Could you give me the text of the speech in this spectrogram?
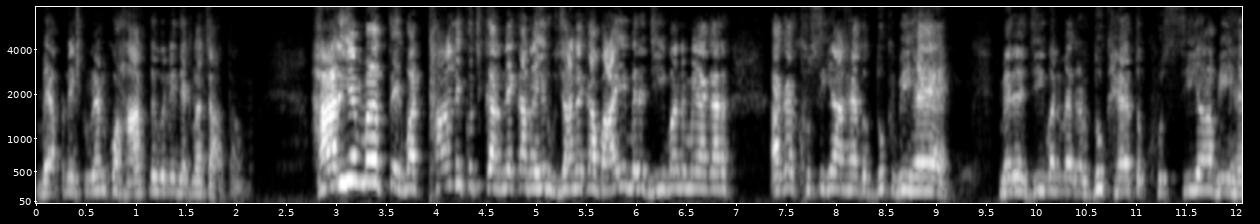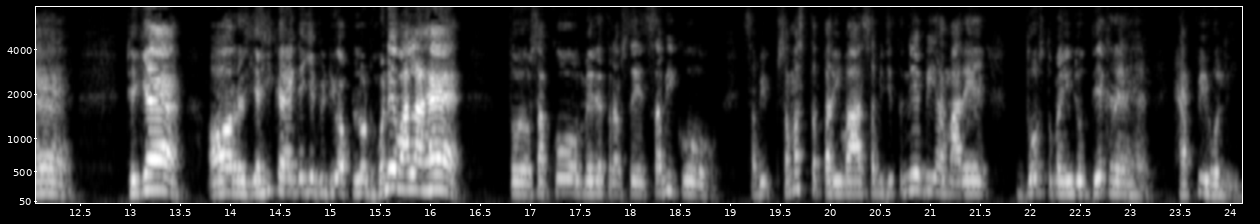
मैं अपने स्टूडेंट को हारते हुए नहीं देखना चाहता हूँ। हारिए मत! एक बार ठान ले कुछ करने का नहीं, रुक जाने का। भाई, मेरे जीवन में अगर अगर खुशियाँ हैं तो दुख भी है। मेरे जीवन में अगर दुख है तो खुशियाँ भी हैं। ठीक है? और यही कहेंगे ये वीडियो अपलोड होने वाला है। तो सबको मेरे तरफ़ से, सभी को, सभी समस्त परिवार, सभी जितने भी हमारे दोस्त बहन जो देख रहे हैं हैप्पी होली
